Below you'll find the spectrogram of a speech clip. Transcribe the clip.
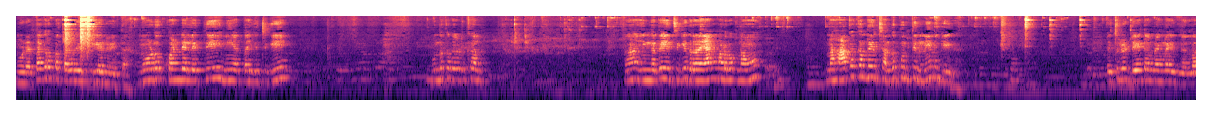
ನೋಡ್ ಎತ್ತಾಗ್ರ ಪತ್ತಾಗ್ರ ಹೆಚ್ಚಿಗೆ ಅನ್ವಿತ ನೋಡು ಕೊಂಡೆಲ್ಲೈತಿ ನೀ ಎತ್ತಾಗ ಹೆಚ್ಚಿಗೆ. ಮುಂದಕ್ಕೆ ಕಾಲ್. ಹಾ ಹಿಂಗದೆ ಹೆಚ್ಚಿಗಿದ್ರ ಹೆಂಗ್ ಮಾಡ್ಬೇಕು ನಾವು? ನಾ ಹಾಕಕ್ಕಂತ ಇಲ್ಲಿ ಚಂದ ಕುಂತೀನಿ ನಿನಗೀಗ. ಆಕ್ಚುಲಿ ಡೇ ಟೈಮ್ನಾಗ ಇದನ್ನೆಲ್ಲ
